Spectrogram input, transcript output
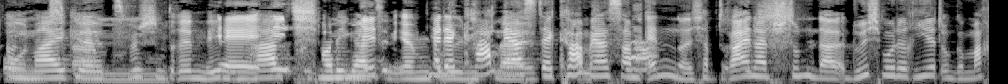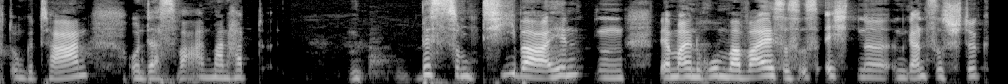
Und, und Maike ähm, zwischendrin neben ey, Papst Bodyguards in ihrem Ja, der kam Kleid. erst, der kam erst am Ende. Ich habe dreieinhalb Stunden da durchmoderiert und gemacht und getan. Und das war, man hat bis zum Tiber hinten, wer mal in Rom war, weiß, es ist echt eine, ein ganzes Stück,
